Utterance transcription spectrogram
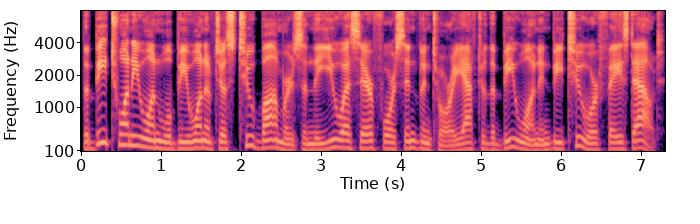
The B 21 will be one of just two bombers in the U.S. Air Force inventory after the B 1 and B 2 are phased out.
